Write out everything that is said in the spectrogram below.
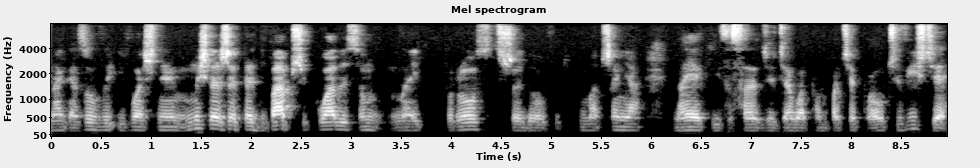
na gazowy. I właśnie myślę, że te dwa przykłady są naj prostsze do wytłumaczenia, na jakiej zasadzie działa pompa ciepła. Oczywiście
